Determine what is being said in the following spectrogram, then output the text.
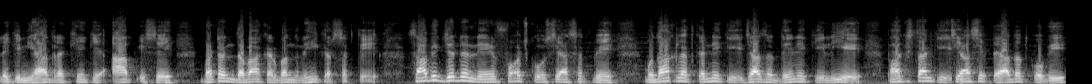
लेकिन याद रखें कि आप इसे बटन दबाकर बंद नहीं कर सकते। सबक जनरल ने फ़ौज को सियासत में मुदाखलत करने की इजाज़त देने के लिए पाकिस्तान की सियासी क्यादत को भी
